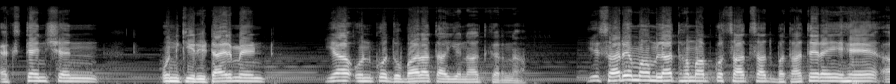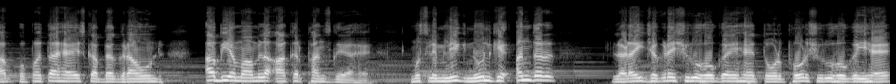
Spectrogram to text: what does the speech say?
ایکسٹینشن ان کی ریٹائرمنٹ یا ان کو دوبارہ تعینات کرنا۔ یہ سارے معاملات ہم آپ کو ساتھ ساتھ بتاتے رہے ہیں۔ آپ کو پتہ ہے اس کا بیک گراؤنڈ اب یہ معاملہ آ کر پھنس گیا ہے۔ مسلم لیگ نون کے اندر لڑائی جھگڑے شروع ہو گئے ہیں، توڑ پھوڑ شروع ہو گئی ہے۔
